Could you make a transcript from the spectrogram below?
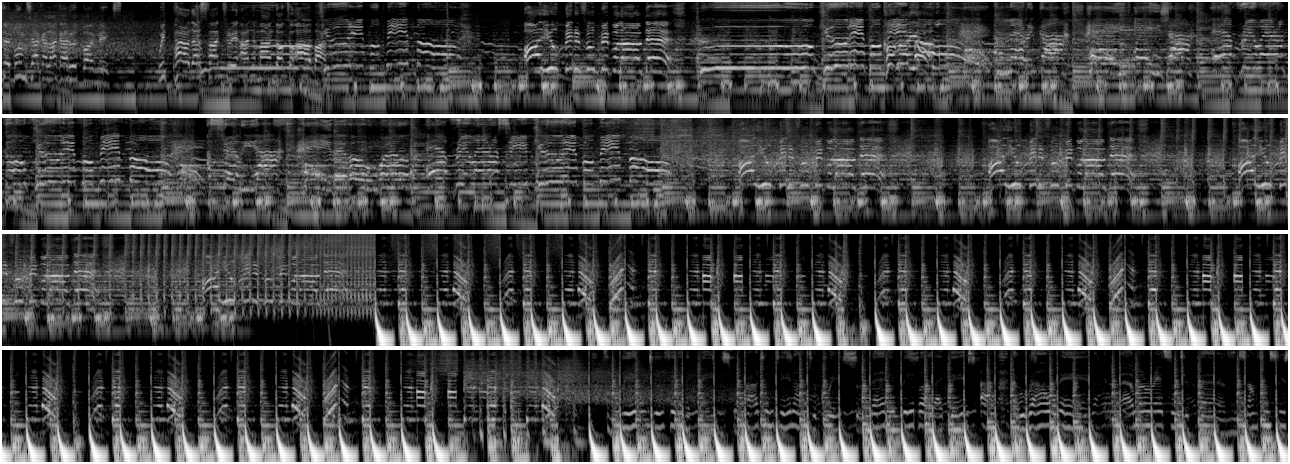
A boom shakalaka boy mix with Paradox Factory and the man Dr. Alban. Beautiful people. All you beautiful people out there. Ooh.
